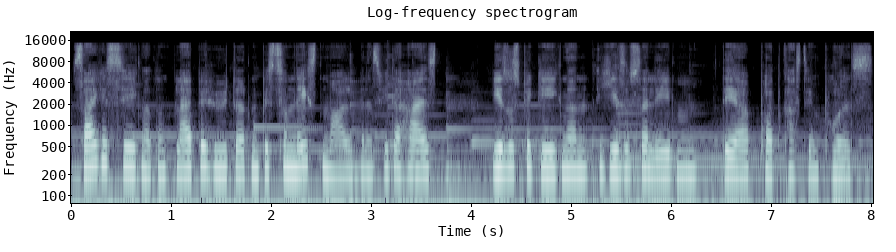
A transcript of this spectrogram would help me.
Sei gesegnet und bleib behütet und bis zum nächsten Mal, wenn es wieder heißt, Jesus begegnen, Jesus erleben, der Podcast Impuls.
